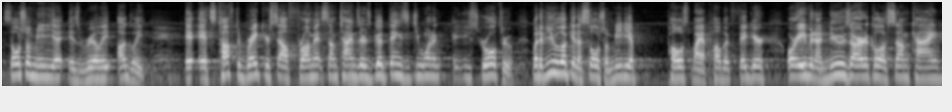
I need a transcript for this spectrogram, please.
Social media is really ugly it, it's tough to break yourself from it. Sometimes there's good things that you want to you scroll through. But if you look at a social media post by a public figure or even a news article of some kind,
